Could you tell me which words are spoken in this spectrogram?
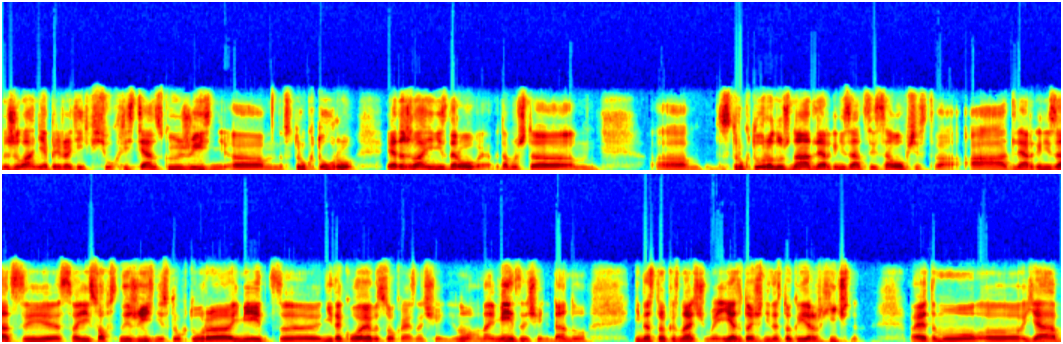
э, желание превратить всю христианскую жизнь э, в структуру, это желание нездоровое, потому что структура нужна для организации сообщества, а для организации своей собственной жизни структура имеет э, не такое высокое значение. Ну, она имеет значение, да, но не настолько значимое. И это точно не настолько иерархично. Поэтому э, я,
